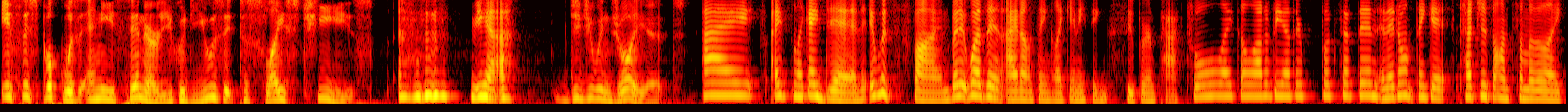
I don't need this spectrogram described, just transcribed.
if this book was any thinner, you could use it to slice cheese. yeah. Did you enjoy it? I I like I did. It was fun, but it wasn't I don't think like anything super impactful like a lot of the other books have been, and I don't think it touches on some of the like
